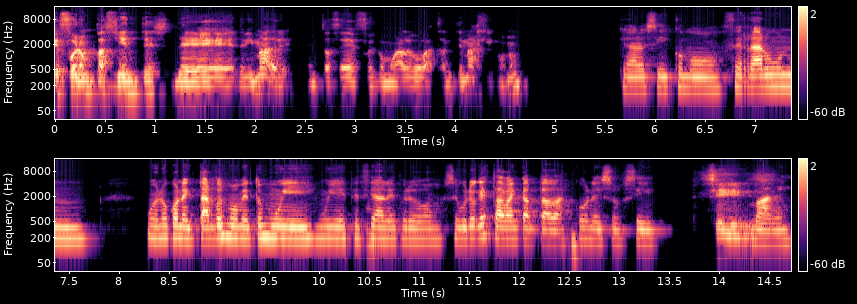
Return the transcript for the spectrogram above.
que fueron pacientes de, mi madre. Entonces fue como algo bastante mágico, ¿no? Claro, sí, como cerrar un, bueno, conectar dos momentos muy, muy especiales, pero seguro que estaba encantada con eso, sí. Sí. Vale.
